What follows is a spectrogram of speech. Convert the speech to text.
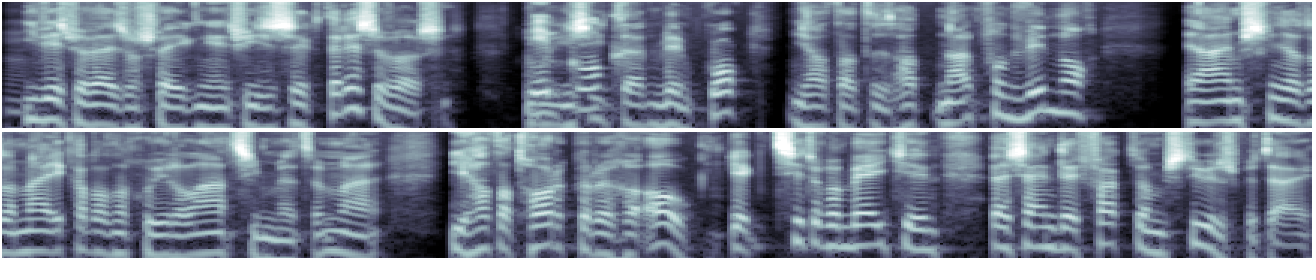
Hm. Die wist bij wijze van spreken niet eens wie zijn secretaresse was. Wim je Kok. Ziet dat, Wim Kok, die had dat, had, nou ik vond Wim nog, ja misschien dat aan mij, ik had al een goede relatie met hem, maar die had dat horkerige ook. Kijk, het zit ook een beetje in, wij zijn de facto een bestuurderspartij.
